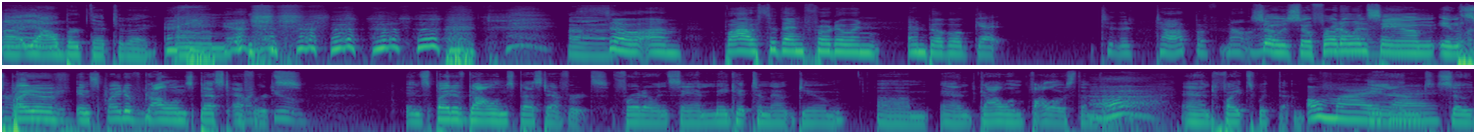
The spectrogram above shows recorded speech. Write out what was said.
Uh, yeah, I'll burp that today. Um, uh, So um wow, so then Frodo and and Bilbo get to the top of Mount so so Frodo and Sam, in spite of in spite of Gollum's best efforts, in spite of Gollum's best efforts, Frodo and Sam make it to Mount Doom, um, and Gollum follows them and fights with them. Oh my and god. so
